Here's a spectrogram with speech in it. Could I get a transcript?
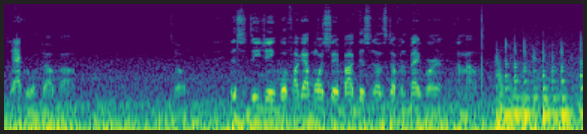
Exactly what I'm talking about. So, this is DJ Wolf. I got more to say about this and other stuff in the back burner. I'm out.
